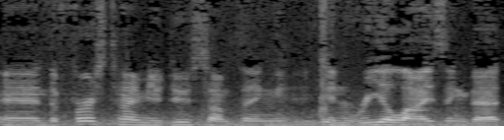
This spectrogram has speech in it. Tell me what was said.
and the first time you do something, in realizing that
